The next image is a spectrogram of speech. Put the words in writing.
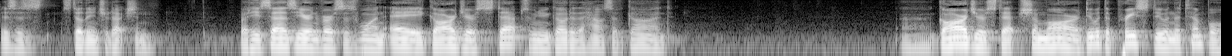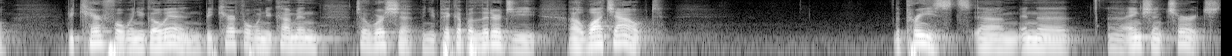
This is still the introduction. But he says here in verses 1a guard your steps when you go to the house of God. Uh, guard your steps, shamar. Do what the priests do in the temple. Be careful when you go in. Be careful when you come in to worship and you pick up a liturgy. Uh, watch out. The priests um, in the uh, ancient church,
